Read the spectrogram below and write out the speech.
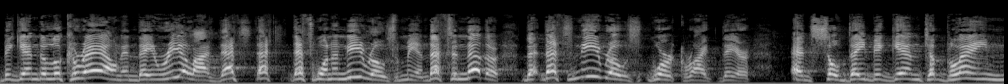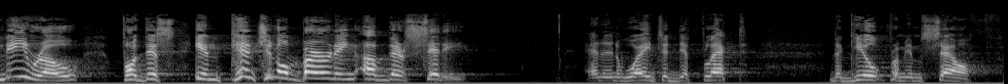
began to look around and they realized that's, that's, that's one of Nero's men. That's another, that, that's Nero's work right there. And so they began to blame Nero for this intentional burning of their city. And in a way to deflect the guilt from himself,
